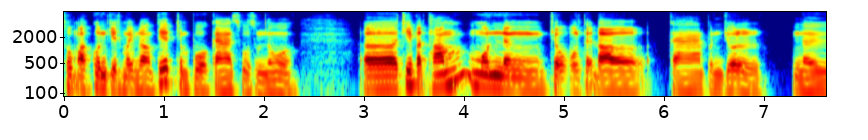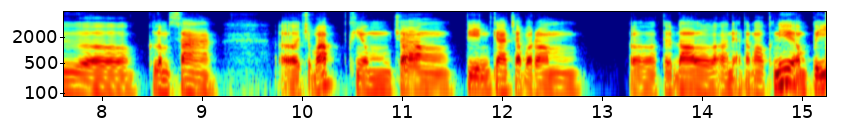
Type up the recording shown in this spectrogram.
សូមអរគុណជាថ្មីម្ដងទៀតចំពោះការសួរសំណួរអឺជាបឋមមុននឹងចូលទៅដល់ការពន្យល់នៅខ្លឹមសារច្បាប់ខ្ញុំចង់ទាញការចាប់អារម្មណ៍ទៅដល់អ្នកទាំងអស់គ្នាអំពី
